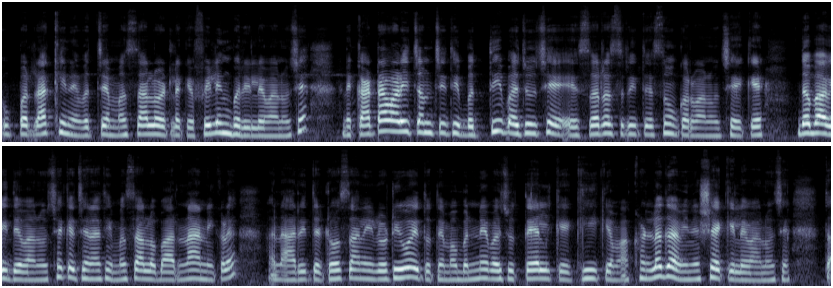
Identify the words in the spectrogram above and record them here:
ઉપર રાખીને વચ્ચે મસાલો એટલે કે ફિલિંગ ભરી લેવાનું છે અને કાંટાવાળી ચમચીથી બધી બાજુ છે એ સરસ રીતે શું કરવાનું છે કે દબાવી દેવાનું છે કે જેનાથી મસાલો બહાર ના નીકળે અને આ રીતે ઢોસાની લોઢી હોય તો તેમાં બંને બાજુ તેલ કે ઘી કે માખણ લગાવીને શેકી લેવાનું છે. તો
